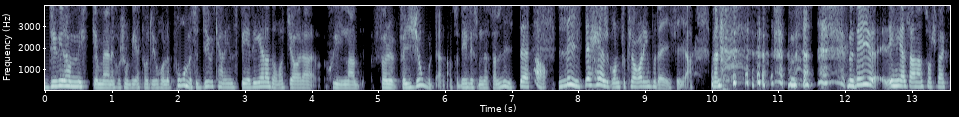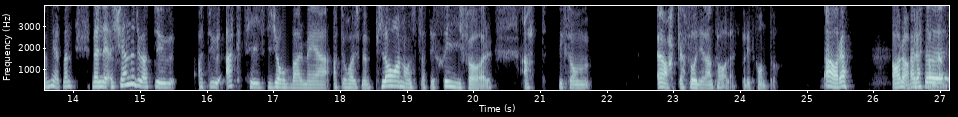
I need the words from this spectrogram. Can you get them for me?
du vill ha mycket människor som vet vad du håller på med så du kan inspirera dem att göra skillnad för, för jorden. Alltså det är liksom nästan lite, ja. lite helgonförklaring på dig Fia. Men, men, men, det är ju en helt annan sorts verksamhet. Men, men känner du att du att du aktivt jobbar med att du har liksom en plan och en strategi för att liksom öka följarantalet på ditt konto? Ja, då. Ja då, berätta alltså, om det.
